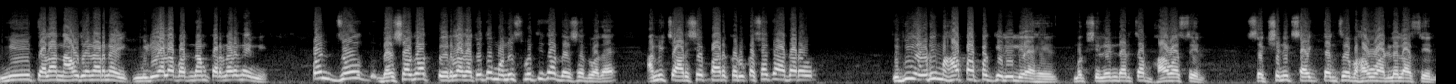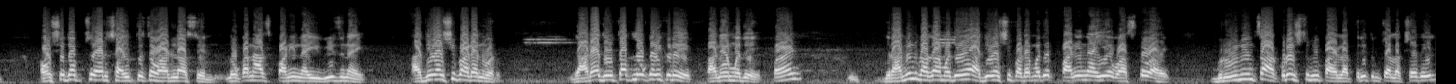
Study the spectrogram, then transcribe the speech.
मी त्याला नाव देणार नाही मीडियाला बदनाम करणार नाही मी. पण जो दहशतवाद पेरला जातो तो मनुस्मृतीचा दहशतवाद आहे. आम्ही चारशे पार करू कशाच्या आधारावर? तुम्ही एवढी महापापं केलेली आहेत मग सिलेंडरचा भाव असेल शैक्षणिक साहित्यांचा भाव वाढलेला असेल औषधोपचार साहित्याचा वाढला असेल लोकांना आज पाणी नाही वीज नाही आदिवासी पाड्यांवर. गाड्या धुतात लोक इकडे पाण्यामध्ये पण ग्रामीण भागामध्ये आदिवासी पाड्यामध्ये पाणी नाही हे वास्तव आहे. गृहिणींचा आक्रोश तुम्ही पाहिला तरी तुमच्या लक्षात येईल.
